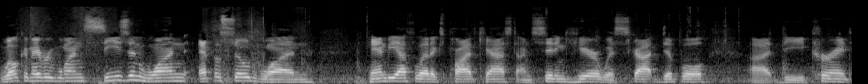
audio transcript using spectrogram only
Welcome, everyone. Season one, episode one, Hanby Athletics podcast. I'm sitting here with Scott Dippel, uh, the current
